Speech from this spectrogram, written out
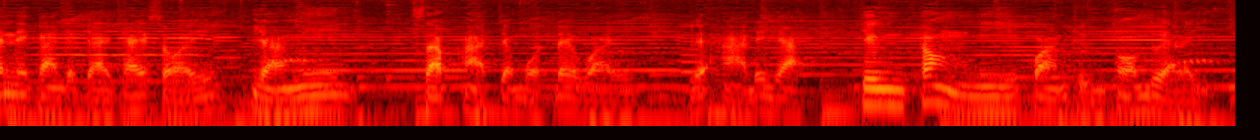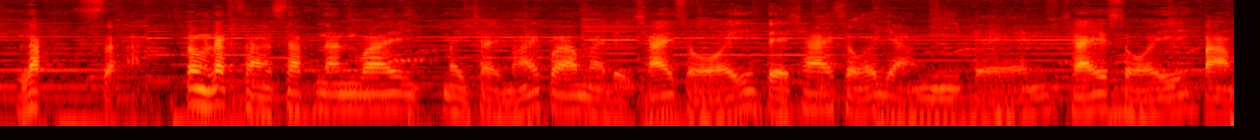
นในการจับจ่ายใช้สอย อย่างนี้ทรัพย์อาจจะหมดได้ไวและหาได้ยาก จึงต้องมีความถึงพร้อมด้วยอะไร รักษา ต้องรักษาทรัพย์นั้นไว้ ไม่ใช่หมายความม่ได้ใช้สอย แต่ใช้สอยอย่างมีแผน ใช้สอยตาม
